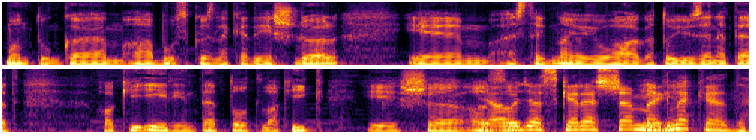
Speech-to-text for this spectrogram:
mondtunk um, a busz közlekedésről. Um, ezt egy nagyon jó hallgató üzenetet aki érintett ott lakik, és az... Ja, hogy azt keressem igen. meg neked?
